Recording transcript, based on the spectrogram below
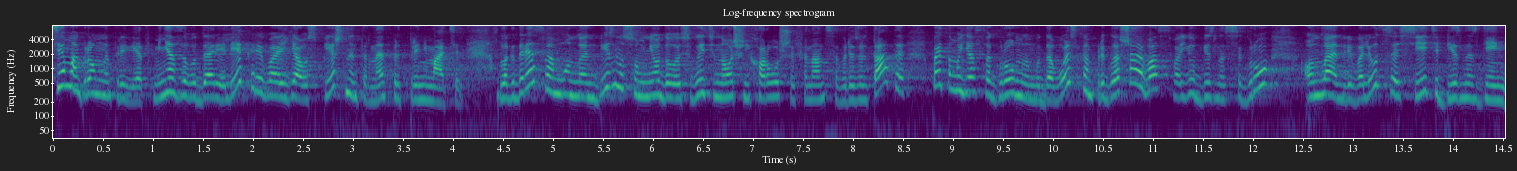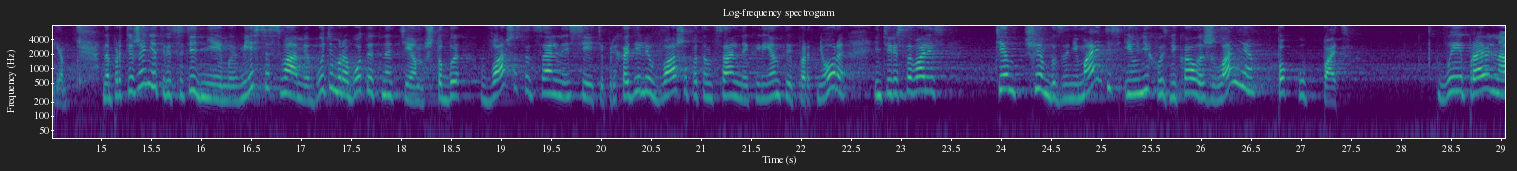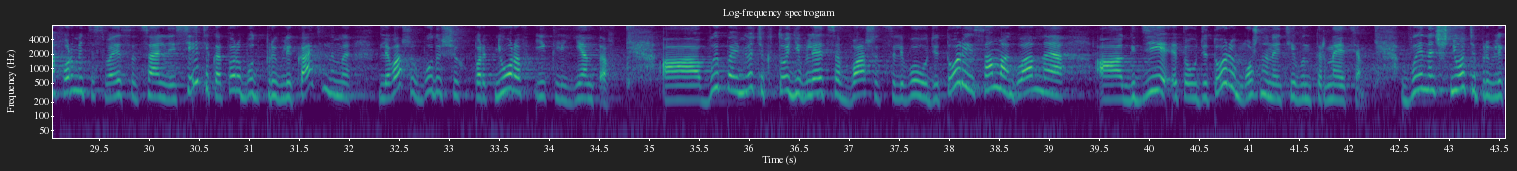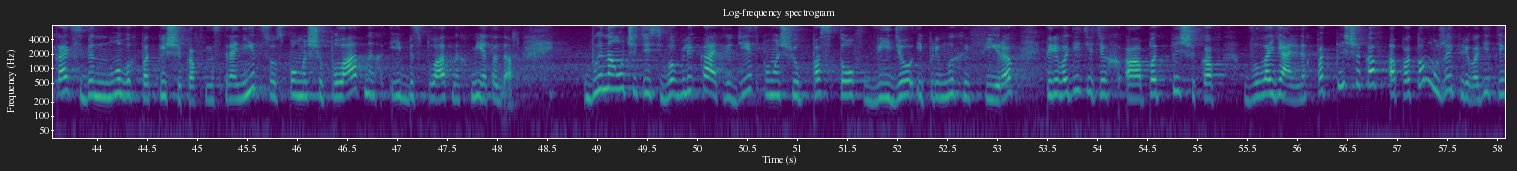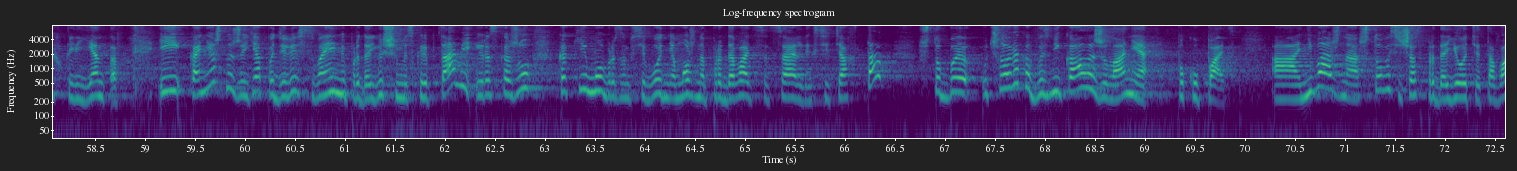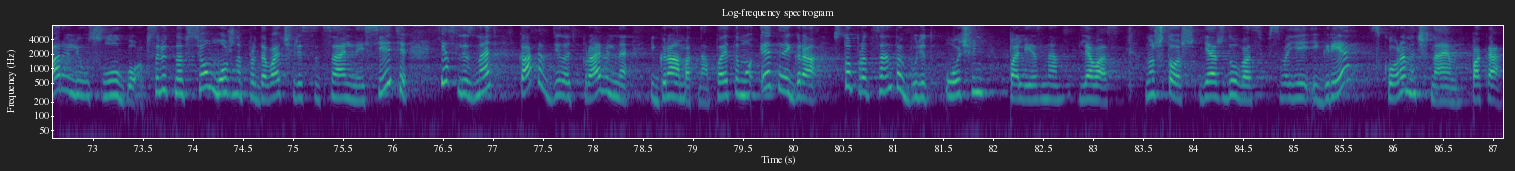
Всем огромный привет! Меня зовут Дарья Лекарева, и я успешный интернет-предприниматель. Благодаря своему онлайн-бизнесу мне удалось выйти на очень хорошие финансовые результаты, поэтому я с огромным удовольствием приглашаю вас в свою бизнес-игру «Онлайн-революция. Сети. Бизнес-деньги». На протяжении 30 дней мы вместе с вами будем работать над тем, чтобы в ваши социальные сети приходили ваши потенциальные клиенты и партнеры, интересовались тем, чем вы занимаетесь, и у них возникало желание покупать вы правильно оформите свои социальные сети, которые будут привлекательными для ваших будущих партнеров и клиентов. А, вы поймете, кто является вашей целевой аудиторией, и самое главное, а, где эту аудиторию можно найти в интернете. Вы начнете привлекать себе новых подписчиков на страницу с помощью платных и бесплатных методов. Вы научитесь вовлекать людей с помощью постов, видео и прямых эфиров, переводить этих а, подписчиков в лояльных подписчиков, а потом уже переводить их в клиентов. И, конечно же, я поделюсь своими продающими скриптами и расскажу, каким образом сегодня можно продавать в социальных сетях так, чтобы у человека возникало желание покупать. А, неважно, что вы сейчас продаете, товар или услугу, абсолютно все можно продавать через социальные сети, если знать, как это делать правильно и грамотно. Поэтому эта игра 100% будет очень полезна для вас. Ну что ж, я жду вас в своей игре, скоро начинаем, пока!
